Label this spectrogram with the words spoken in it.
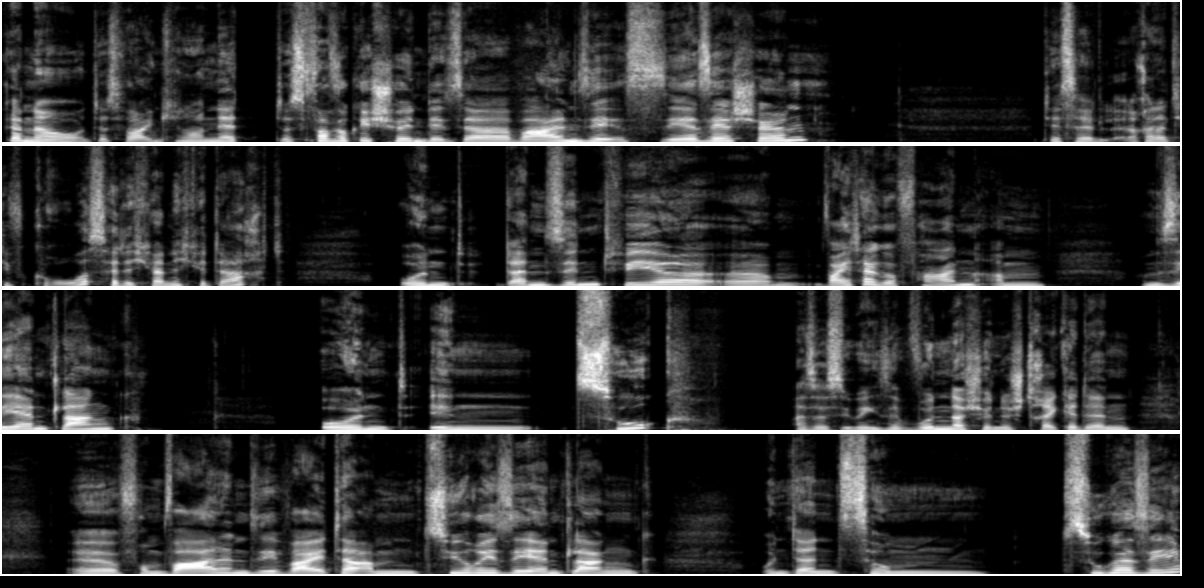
Genau, das war eigentlich noch nett. Das war wirklich schön. Dieser Walensee ist sehr, sehr schön. Der ist ja relativ groß, hätte ich gar nicht gedacht. Und dann sind wir ähm, weitergefahren am, am See entlang und in Zug, also ist übrigens eine wunderschöne Strecke, denn äh, vom Walensee weiter am Zürichsee entlang und dann zum Zugersee.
